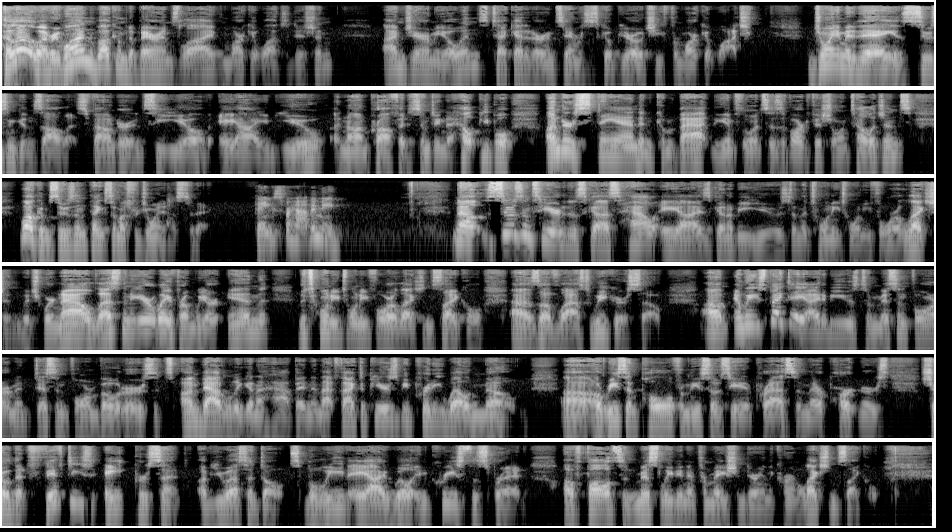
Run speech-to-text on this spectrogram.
Hello, everyone. Welcome to Barron's Live Market Watch Edition. I'm Jeremy Owens, tech editor and San Francisco bureau chief for Market Watch. Joining me today is Susan Gonzales, founder and CEO of AI and You, a nonprofit attempting to help people understand and combat the influences of artificial intelligence. Welcome, Susan. Thanks so much for joining us today. Thanks for having me. Now, Susan's here to discuss how AI is going to be used in the 2024 election, which we're now less than a year away from. We are in the 2024 election cycle as of last week or so. Um, and we expect AI to be used to misinform and disinform voters. It's undoubtedly going to happen. And that fact appears to be pretty well known. Uh, a recent poll from the Associated Press and their partners showed that 58% of US adults believe AI will increase the spread of false and misleading information during the current election cycle.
